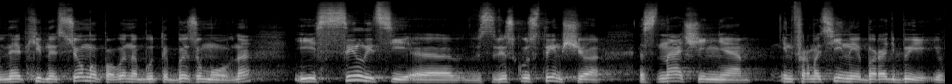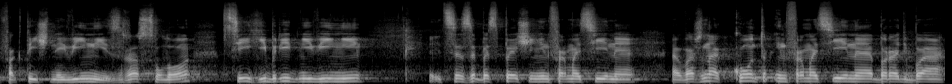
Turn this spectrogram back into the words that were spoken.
е, необхідність в цьому повинна бути безумовна. І сили ці е, в зв'язку з тим, що значення інформаційної боротьби і фактичної війни зросло в цій гібридній війні. Це забезпечення інформаційне, важна контрінформаційна боротьба.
